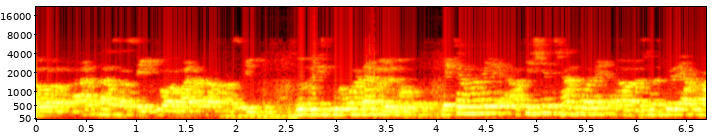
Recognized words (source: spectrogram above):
अं, आठ तास असेल किंवा बारा तास असेल. जो वीज पुरवठा मिळतो. त्याच्यामध्ये अतिशय छानपणे शेतकरी आपला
